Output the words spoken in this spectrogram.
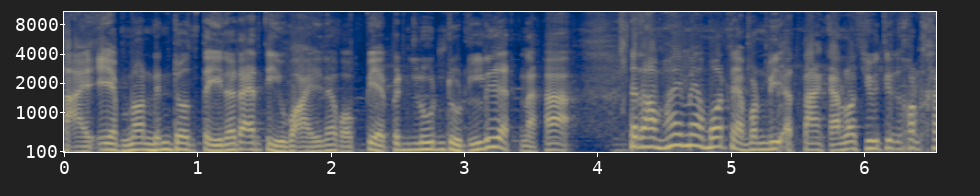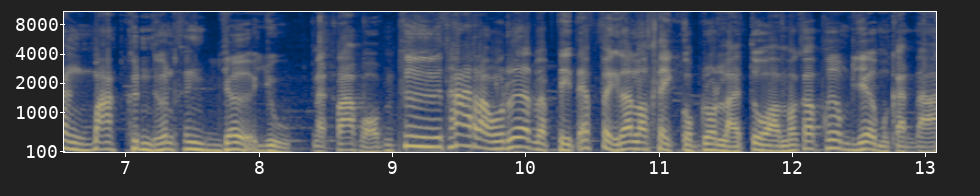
สายเอมเนาะเน้นโดนตีแล้วได้อันตีไวนะผมเปลี่ยนเป็นรุ่นดูดเลือดนะฮะจะทำให้แม่มดเนี่ยมันมีอัตราการรอดชีวิตที่ค่อนข้างมากขึ้นค่อนข้างเยอะอยู่นะครับผมคือถ้าเราเลือดแบบติดเอฟเฟกต์แล้วเราเตะกบโดนหลายตัวมันก็เพิ่มเยอะเหมือนกันนะ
